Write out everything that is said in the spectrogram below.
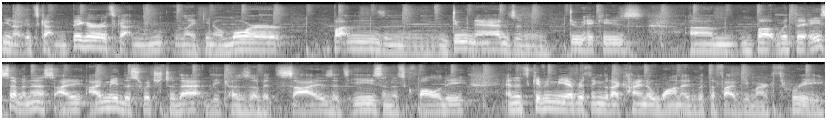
you know, it's gotten bigger, it's gotten like, you know, more buttons and doonads and doohickeys. Um, but with the A7S, I, I made the switch to that because of its size, its ease, and its quality. And it's giving me everything that I kind of wanted with the 5D Mark III.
